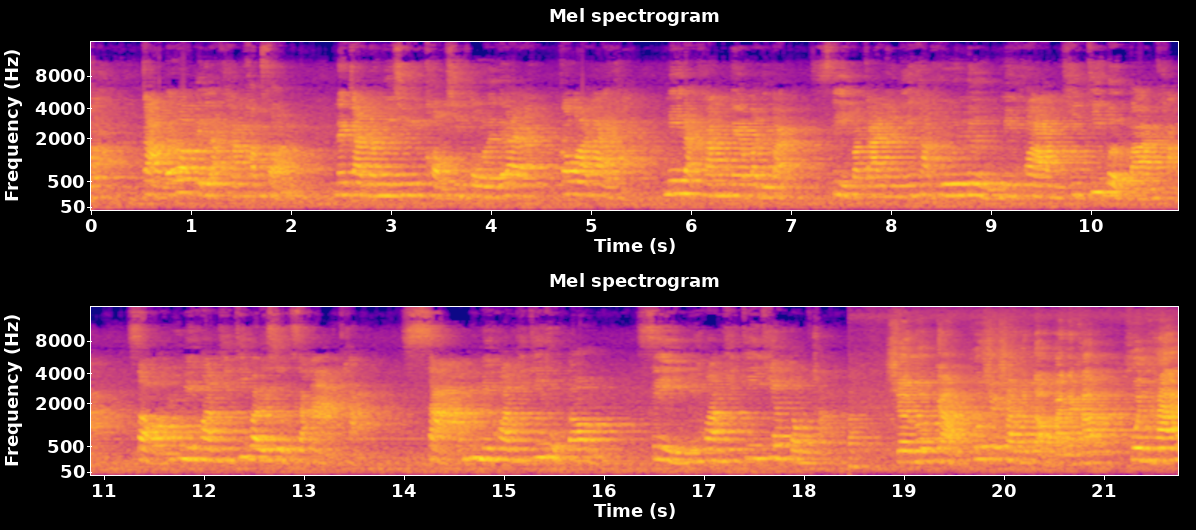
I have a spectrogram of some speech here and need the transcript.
ค่ะกล่าวได้ว่าเป็นหลักธรรมคำสอนในการดำเนินชีวิตของชินโตเลยก็ได้ ก็ว่าได้ค่ะมีหลักธรรมแนวปฏิบัติ 4 ประการอย่างนี้ค่ะคือ 1. มีความคิดที่เบิกบานค่ะ 2. มีความคิดที่บริสุทธิ์สะอาดค่ะ 3. มีความคิดที่ถูกต้อง 4. มีความคิดที่เที่ยงตรงค่ะ เชิญพบกับผู้เชี่ยวชาญคนต่อไปนะครับ คุณฮาร์ด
